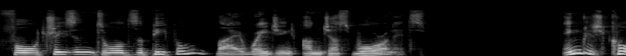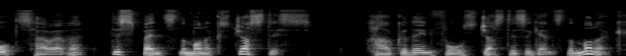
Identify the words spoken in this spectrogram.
For treason towards the people by waging unjust war on it. English courts, however, dispense the monarch's justice. How could they enforce justice against the monarch?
